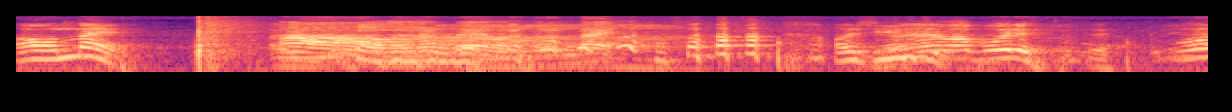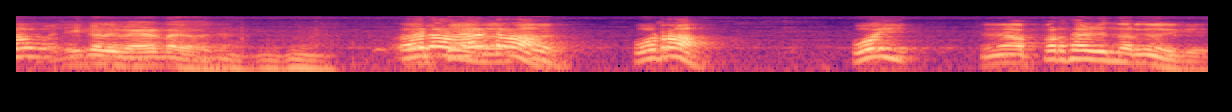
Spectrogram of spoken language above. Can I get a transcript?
ആ ഒന്നേ പോര് ഈ കളി വേണ്ട അവന് വേണ്ട, ഓട്ടറാ അപ്പുറ സൈഡിൽ നിന്ന് ഇറങ്ങി നോക്കിയേ.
